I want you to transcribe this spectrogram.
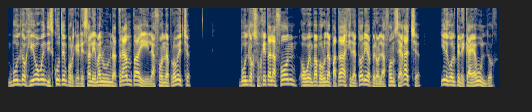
Bulldog y Owen discuten porque le sale mal una trampa y Lafon aprovecha. Bulldog sujeta a Lafon, Owen va por una patada giratoria, pero Lafon se agacha y el golpe le cae a Bulldog.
